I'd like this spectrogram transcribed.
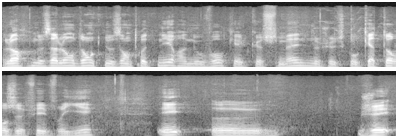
Alors, nous allons donc nous entretenir à nouveau quelques semaines jusqu'au 14 février, et euh, j'ai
